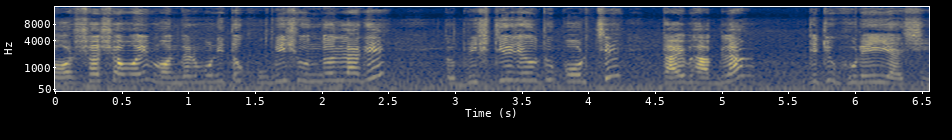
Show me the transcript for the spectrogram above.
বর্ষার সময় মন্দারমণি তো খুবই সুন্দর লাগে, তো বৃষ্টিও যেহেতু পড়ছে, তাই ভাবলাম যে একটু ঘুরেই আসি।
